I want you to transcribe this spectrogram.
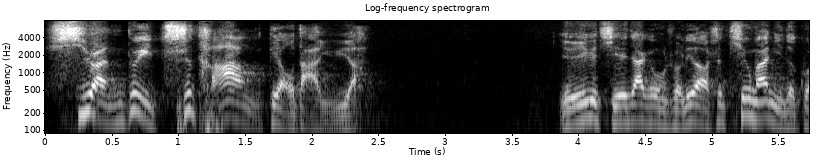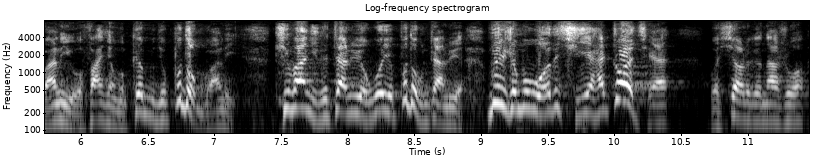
选对池塘钓大鱼呀。有一个企业家跟我说：“李老师，听完你的管理，我发现我根本就不懂管理；听完你的战略，我也不懂战略。为什么我的企业还赚钱？”我笑着跟他说：“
